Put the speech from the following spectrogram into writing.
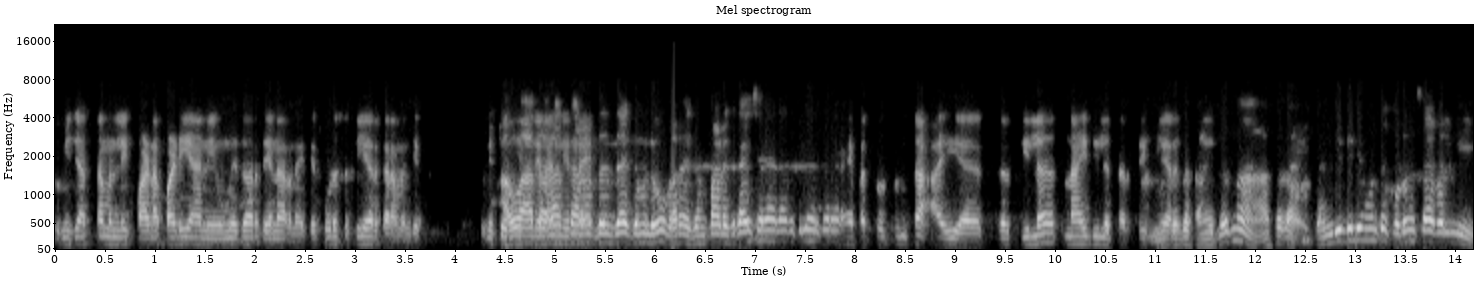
तुम्ही जे आता म्हणले पाडापाडी आणि उमेदवार देणार नाही ते थोडस क्लिअर करा. म्हणजे तुम्ही तो अहो आता घेतलेला निर्णय राजकारणात जायचं म्हणजे उभं राहायचं आणि पाडायचं काय शरीर क्लिअर करा. आहे, पण तो तुमचा आई, अं, जर दिलं नाही दिलं तर ते मी क्लिअर त्याचं सांगितलंच ना असं काय? संधी दिली म्हणतो फडणवीस साहेबाला मी.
